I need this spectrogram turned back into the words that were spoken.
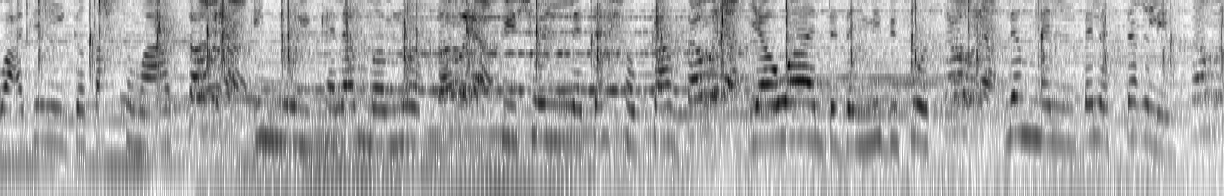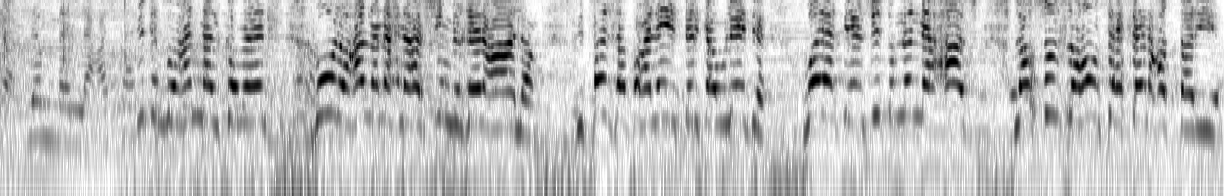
وعدني قطعت معك. إنه الكلام ممنوع. في شلة الحكام يا والدة دمي بفوت. لما البلد تغلي. لما العساكر بيكتبوا عنا الكومنتس. بيقولوا عنا نحن عايشين بغير عالم. بيتفلسفوا علي تلك أولادي. ولا جيتوا من النقاش لو وصلت لهون ساعتين على الطريق.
